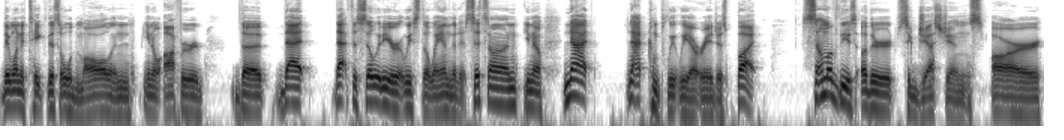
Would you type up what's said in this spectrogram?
they want to take this old mall and you know offer the that that facility or at least the land that it sits on. You know, not not completely outrageous, but some of these other suggestions are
